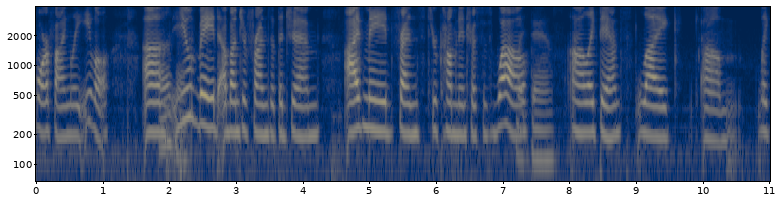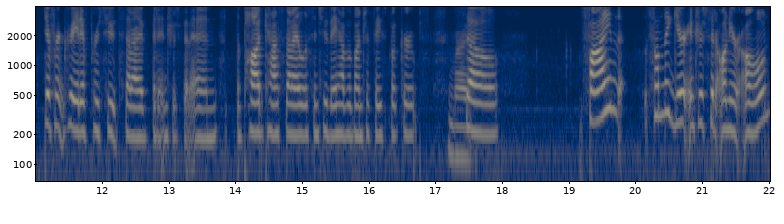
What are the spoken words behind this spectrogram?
horrifyingly evil. Um Okay. you've made a bunch of friends at the gym. I've made friends through common interests as well Like dance. uh, like dance, like um, like different creative pursuits that I've been interested in. The podcasts that I listen to, they have a bunch of Facebook groups. Right. So find something you're interested on your own,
